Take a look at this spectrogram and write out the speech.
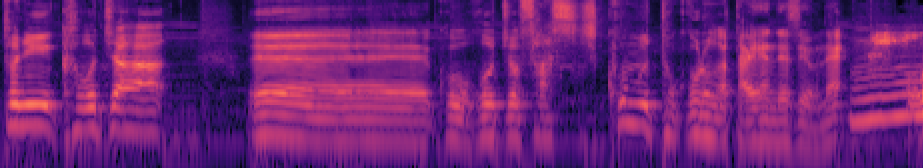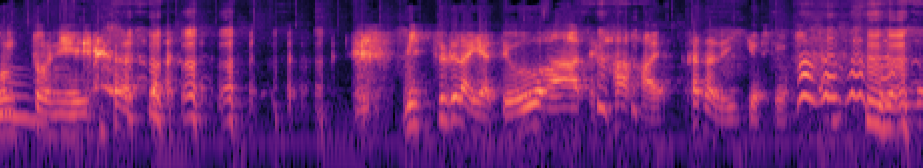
当にかぼちゃ、えーこう包丁差し込むところが大変ですよね。うん本当に。3つぐらいやって、うわーって、はは肩で息をしてまし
